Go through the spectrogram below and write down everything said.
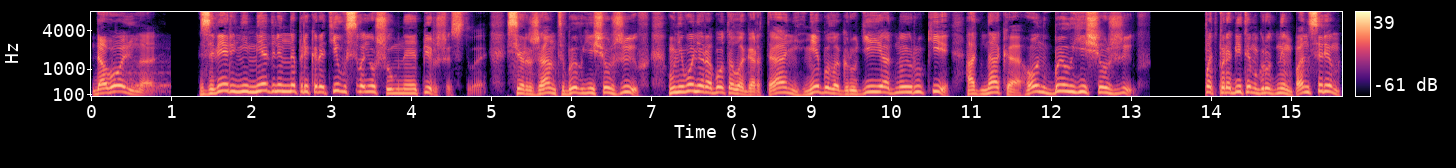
«Довольно!» Зверь немедленно прекратил свое шумное пиршество. Сержант был еще жив, у него не работала гортань, не было груди и одной руки, однако он был еще жив. Под пробитым грудным панцирем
